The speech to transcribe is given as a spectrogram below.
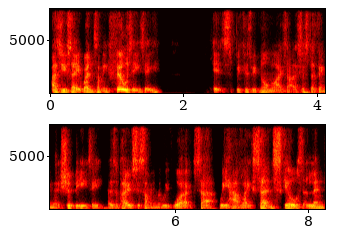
as you say, when something feels easy, it's because we've normalized that as just a thing that should be easy, as opposed to something that we've worked at. We have like certain skills that lend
